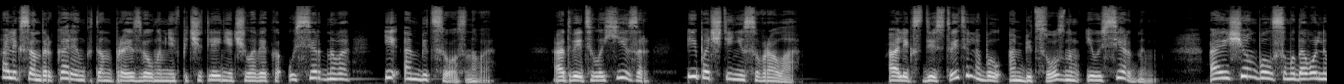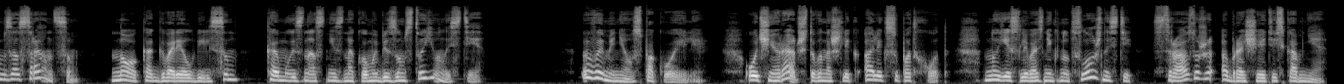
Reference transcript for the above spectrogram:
Александр Каррингтон произвел на меня впечатление человека усердного и амбициозного. Ответила Хизер и почти не соврала. Алекс действительно был амбициозным и усердным, а еще он был самодовольным засранцем, но, как говорил Вильсон, кому из нас не знакомо безумство юности? Вы меня успокоили. Очень рад, что вы нашли к Алексу подход, но если возникнут сложности, сразу же обращайтесь ко мне.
